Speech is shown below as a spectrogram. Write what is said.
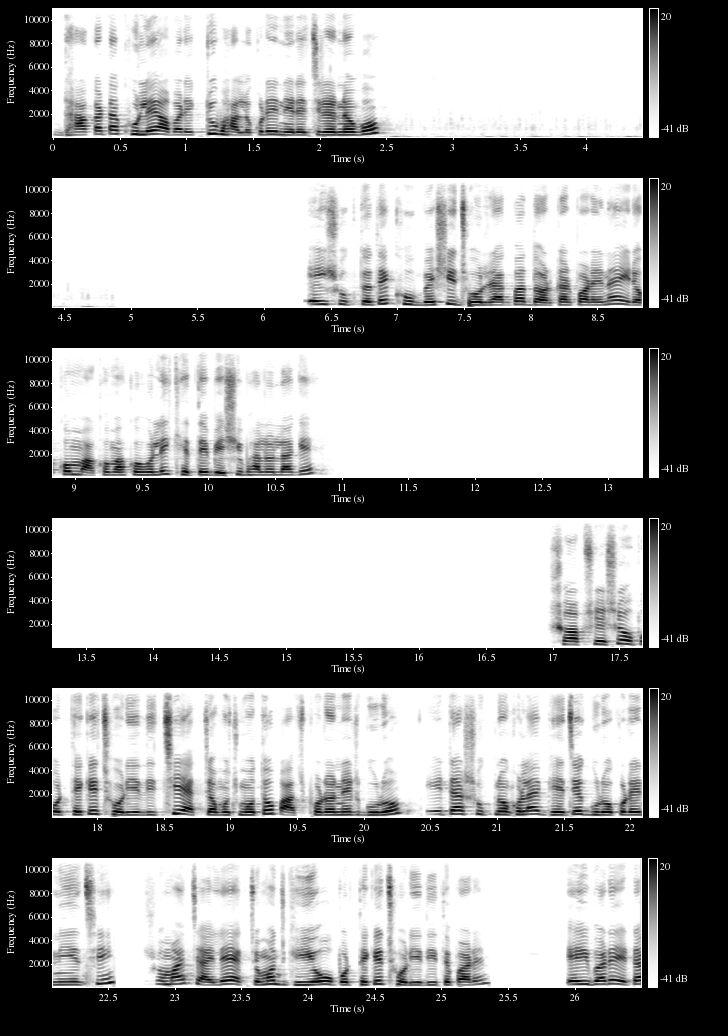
ঢাকাটা খুলে আবার একটু ভালো করে নেড়ে চেড়ে নেব। এই শুক্তোতে খুব বেশি ঝোল রাখবার দরকার পড়ে না, এরকম মাখো মাখো হলেই খেতে বেশি ভালো লাগে। সব শেষে ওপর থেকে ছড়িয়ে দিচ্ছি এক চামচ মতো পাঁচফোড়নের গুঁড়ো। এটা শুকনো খোলায় ভেজে গুঁড়ো করে নিয়েছি। সময় চাইলে এক চামচ ঘিও ওপর থেকে ছড়িয়ে দিতে পারেন। এইবারে এটা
